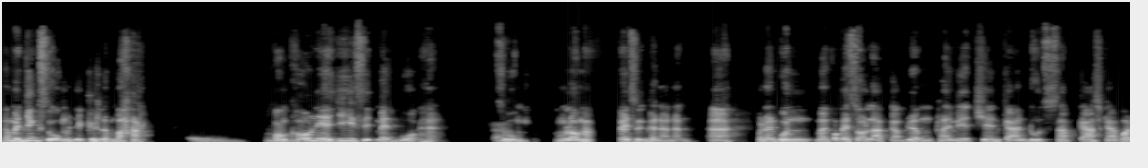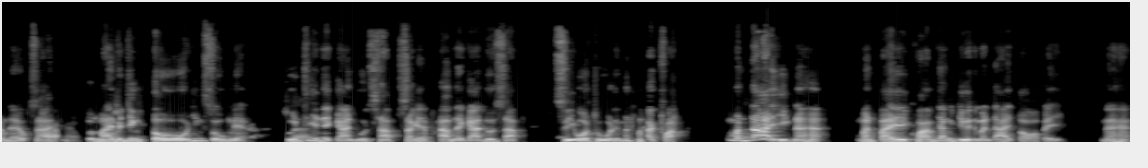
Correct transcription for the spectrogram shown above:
ถ้ามันยิ่งสูงมันจะขึ้นลำบากเออ ของเขาเนี่ยยี่สิบเมตรบวกฮะครับสูงของเราไม่ไม่ถึงขนาดนั้น อ่า เพราะฉะนั้นคุณมันก็ไปสอดรับกับเรื่องของ climate change การดูดซับก๊าซคาร์บอนไดออกไซด์ต้นไม้มันยิ่งโตยิ่งสูงเนี่ย พื้นที่ในการดูดซับศักยภาพในการดูดซับ CO2 เนี่ยมันมากกว่า มันได้อีกนะฮะ มันไปความยั่งยืนมันได้ต่อไปอีกนะฮะ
